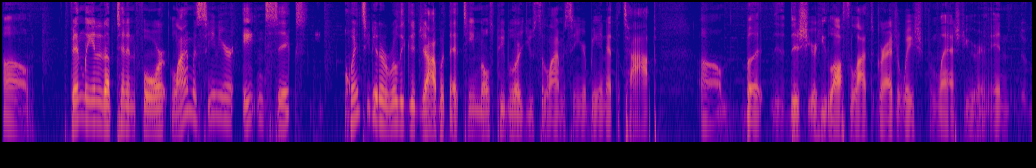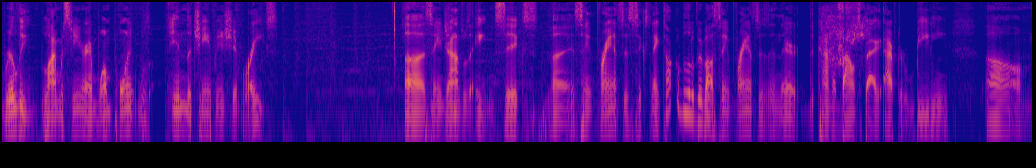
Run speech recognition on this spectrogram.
Um, Findlay ended up ten and four. Lima Senior eight and six. Quincy did a really good job with that team. Most people are used to Lima Senior being at the top. Um, but this year he lost a lot to graduation from last year, and, and really Lima Senior at one point was in the championship race. Uh, St. John's was eight and six, uh, and St. Francis six and eight. Talk a little bit about St. Francis and their kind of bounce back after beating um,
